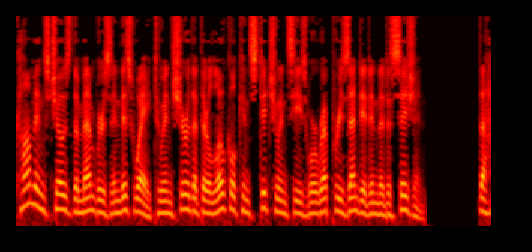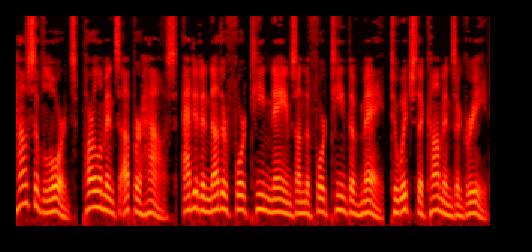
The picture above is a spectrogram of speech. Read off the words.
Commons chose the members in this way to ensure that their local constituencies were represented in the decision. The House of Lords, Parliament's upper house, added another 14 names on 14 May, to which the Commons agreed.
